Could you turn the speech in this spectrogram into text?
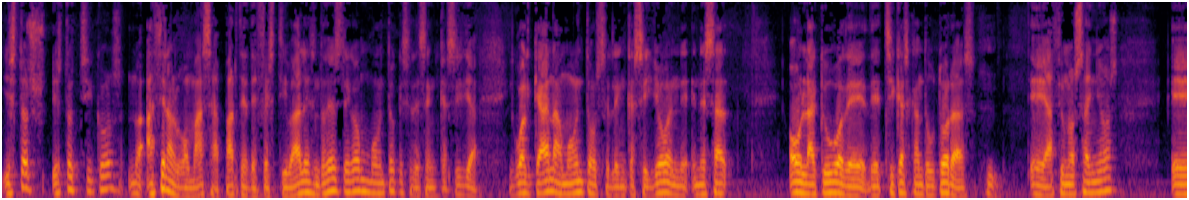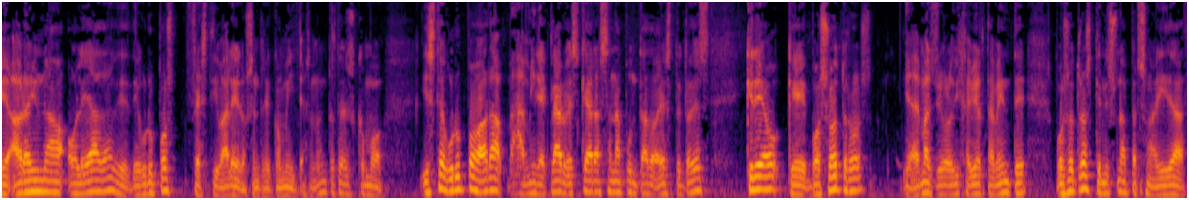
¿y estos, y estos chicos no, hacen algo más aparte de festivales? Entonces llega un momento que se les encasilla. Igual que a Ana, un momento se le encasilló en, en esa ola que hubo de, de chicas cantautoras eh, hace unos años. eh, ahora hay una oleada de, de grupos festivaleros, entre comillas, ¿no? Entonces es como, y este grupo ahora, ah, mire, claro, es que ahora se han apuntado a esto. Entonces creo que vosotros, y además yo lo dije abiertamente, vosotros tenéis una personalidad.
